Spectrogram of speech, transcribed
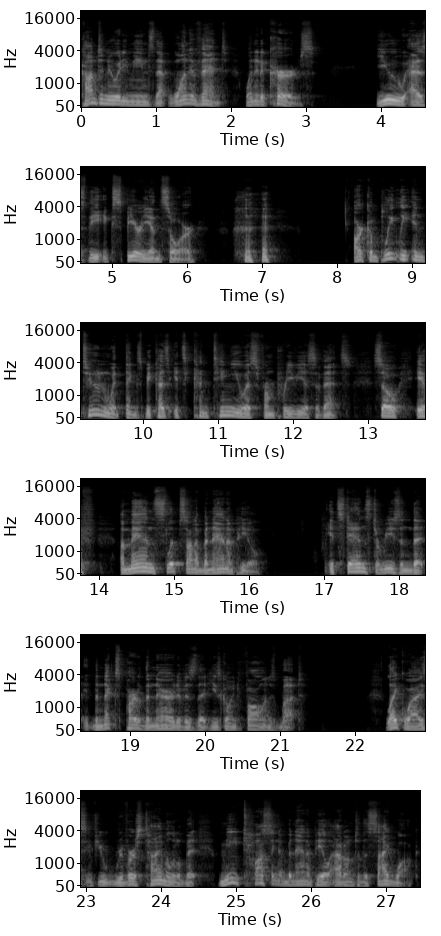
Continuity means that one event, when it occurs, you as the experiencer are completely in tune with things because it's continuous from previous events. So if a man slips on a banana peel, it stands to reason that the next part of the narrative is that he's going to fall on his butt. Likewise, if you reverse time a little bit, me tossing a banana peel out onto the sidewalk,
